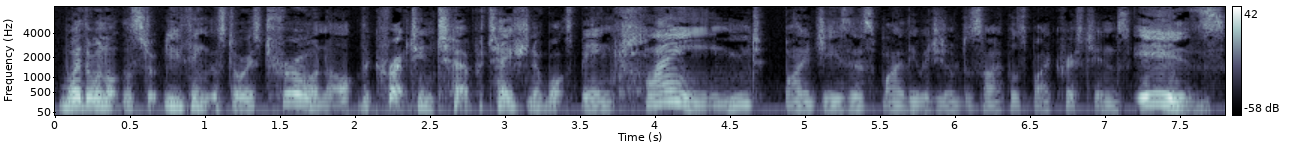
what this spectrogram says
whether or not the you think the story is true or not, the correct interpretation of what's being claimed by Jesus, by the original disciples, by Christians, is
